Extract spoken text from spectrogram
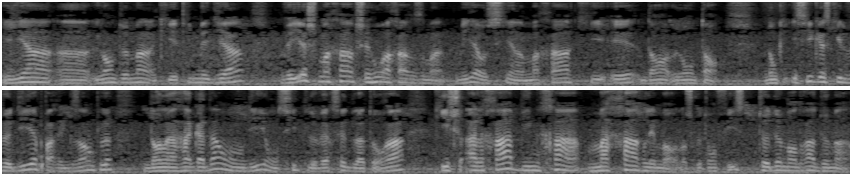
il y a un lendemain qui est immédiat, Veyesh Machar Zman, mais il y a aussi un Machar qui est dans longtemps. Donc ici, qu'est-ce qu'il veut dire? Par exemple, dans la Haggadah, on dit, on cite le verset de la Torah, Kish Alcha Bincha Machar les morts, lorsque ton fils te demandera demain.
